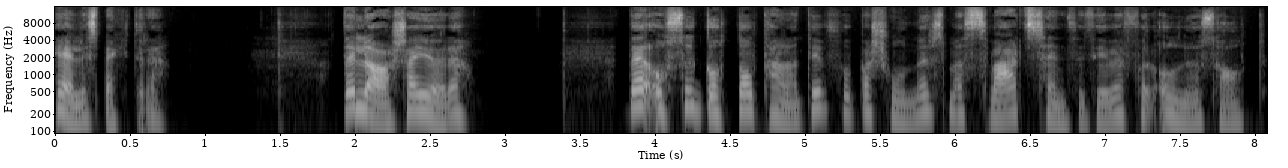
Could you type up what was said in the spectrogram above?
hele spekteret. Det lar seg gjøre. Det er også et godt alternativ for personer som er svært sensitive for olje og salt,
